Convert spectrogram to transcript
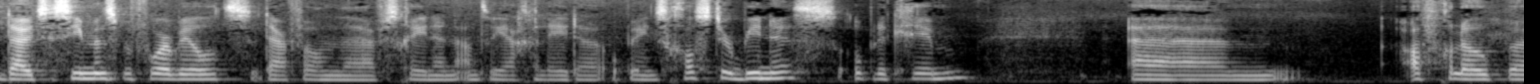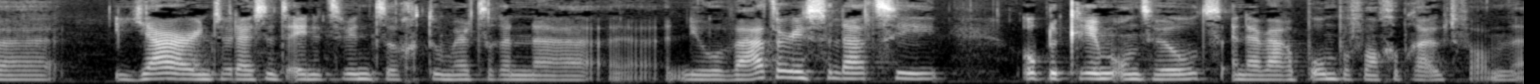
Duitse Siemens bijvoorbeeld, daarvan eh, verschenen een aantal jaar geleden opeens gasturbines op de Krim. Ehm, afgelopen jaar, in 2021, toen werd er een, eh, een nieuwe waterinstallatie op de Krim onthuld. En daar waren pompen van gebruikt van eh,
